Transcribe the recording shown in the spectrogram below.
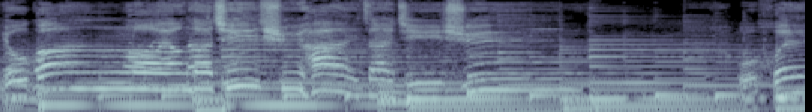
有关洛阳的期许还在继续，recuerdo.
